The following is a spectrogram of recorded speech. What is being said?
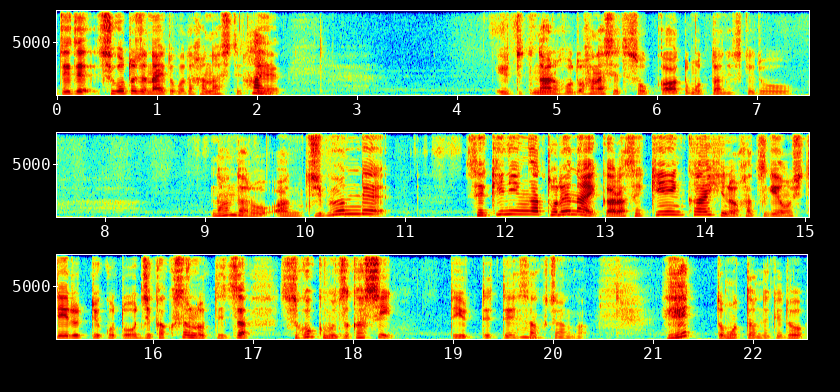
全然仕事じゃないところで話してて、はい。言っててなるほど話しててそっかと思ったんですけどなんだろうあの自分で責任が取れないから責任回避の発言をしているっていうことを自覚するのって実はすごく難しいって言ってて、さくちゃんが。えと思ったんだけど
